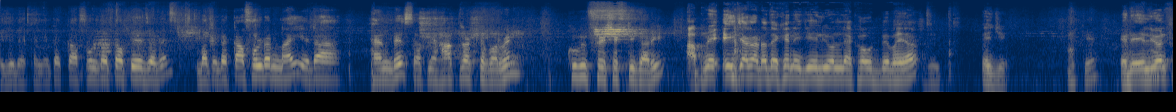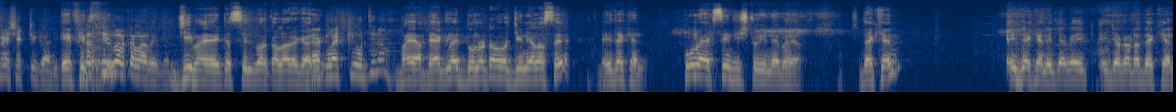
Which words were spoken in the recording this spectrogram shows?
এই যে দেখেন এটা কাপ হোল্ডারটাও পেয়ে যাবেন। বাট এটা হোল্ডার নাই এটা হ্যান্ড আপনি হাত রাখতে পারবেন। খুবই ফ্রেশ একটি গাড়ি। আপনি এই জায়গাটা দেখেন এই যে এলিয়ন লেখা উঠবে ভাইয়া। জি। এই যে। ওকে এটা এলিয়ন ফ্রেশ একটি গাড়ি। A50 এটা সিলভার কালারের গাড়ি। জি ভাইয়া এটা সিলভার কালারের গাড়ি। ব্যাক লাইট কি অরিজিনাল ভাইয়া ব্যাকলাইট দোনোটা অরিজিনাল আছে। এই দেখেন কোনো অ্যাক্সিডেন্ট হিস্টোরি নেই ভাইয়া। দেখেন এই দেখেন এই জায়গায় এই জায়গাটা দেখেন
